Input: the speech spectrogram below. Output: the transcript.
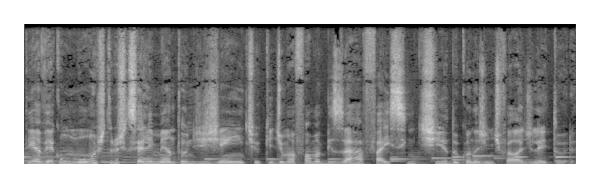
têm a ver com monstros que se alimentam de gente, o que de uma forma bizarra faz sentido quando a gente fala de leitura.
